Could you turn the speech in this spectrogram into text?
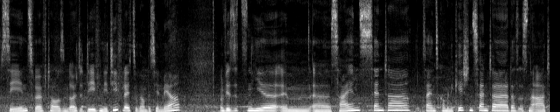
10, 12.000 Leute definitiv, vielleicht sogar ein bisschen mehr. Und wir sitzen hier im äh, Science Center, Science Communication Center. Das ist eine Art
